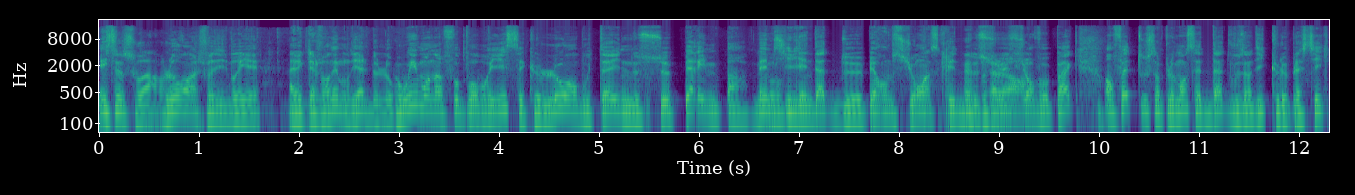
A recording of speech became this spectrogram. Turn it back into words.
Et ce soir, Laurent a choisi de briller avec la journée mondiale de l'eau. Oui, mon info pour briller, c'est que l'eau en bouteille ne se périme pas, même Oh. s'il y a une date de péremption inscrite dessus Alors sur vos packs. En fait, tout simplement, cette date vous indique que le plastique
